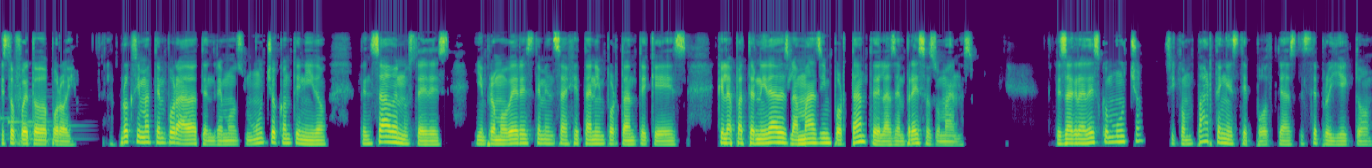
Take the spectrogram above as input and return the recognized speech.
Esto fue todo por hoy. La próxima temporada tendremos mucho contenido pensado en ustedes y en promover este mensaje tan importante que es que la paternidad es la más importante de las empresas humanas. Les agradezco mucho si comparten este podcast, este proyecto,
